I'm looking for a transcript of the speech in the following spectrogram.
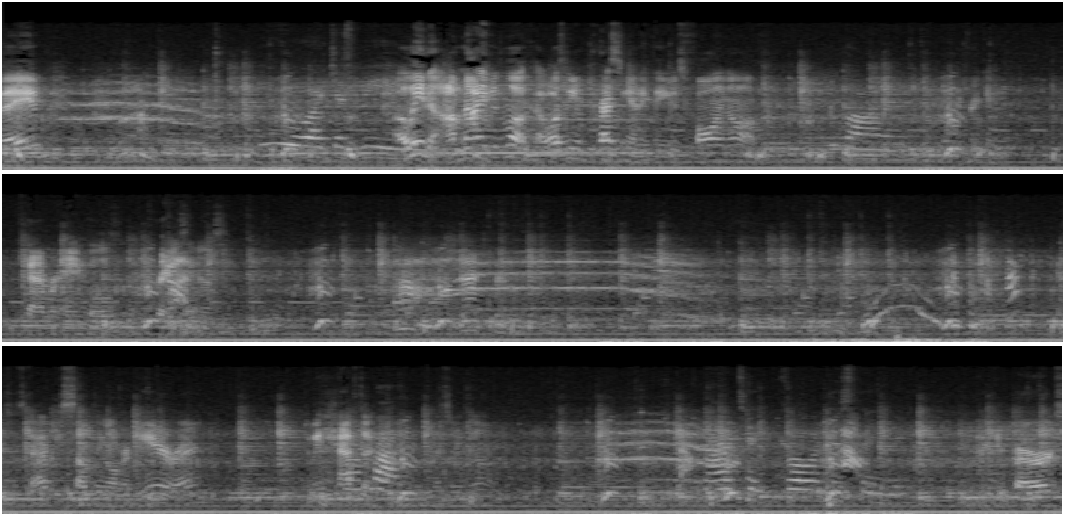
Babe. You are just being. Alina, I'm not even, look, I wasn't even pressing anything. He was falling off. You are. Freaking camera angles and craziness. That's better. Guess there's gotta be something over here, right? Do we have to? That's what I'm doing. Now take go in this baby. Freaking birds.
